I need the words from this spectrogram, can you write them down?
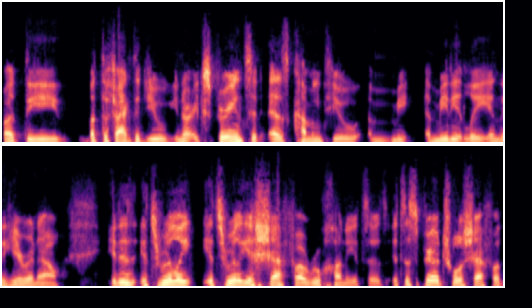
But the but the fact that you you know experience it as coming to you Im- immediately in the here and now it is it's really it's really a shefa ruhani it's a it's a spiritual shefa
